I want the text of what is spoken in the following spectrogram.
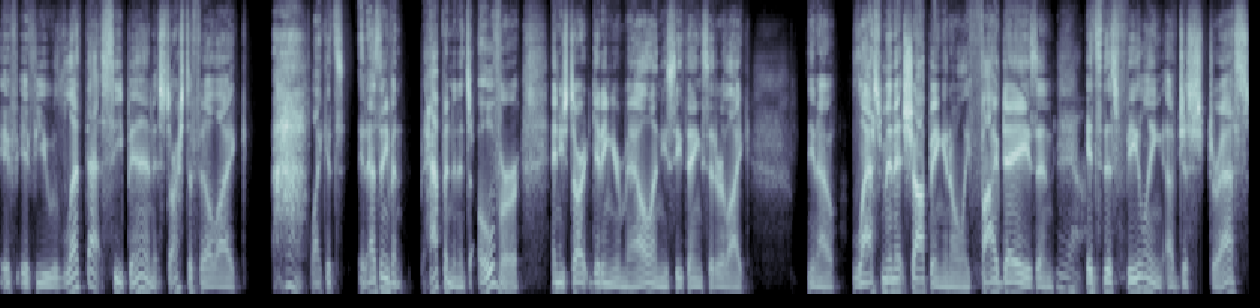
if if you let that seep in, it starts to feel like, ah, like it's it hasn't even happened and it's over. And you start getting your mail and you see things that are like, you know, last minute shopping in only five days. And Yeah. it's this feeling of just stress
